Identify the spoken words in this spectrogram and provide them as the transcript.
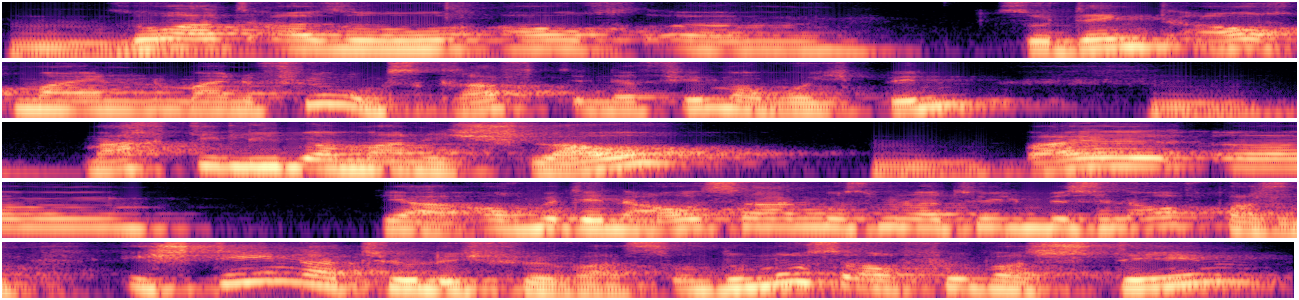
Mhm. So hat also auch, ähm, so denkt auch mein, meine Führungskraft in der Firma, wo ich bin. Mhm. Macht die lieber mal nicht schlau, mhm. weil ähm, ja, auch mit den Aussagen muss man natürlich ein bisschen aufpassen. Ich stehe natürlich für was und du musst auch für was stehen,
